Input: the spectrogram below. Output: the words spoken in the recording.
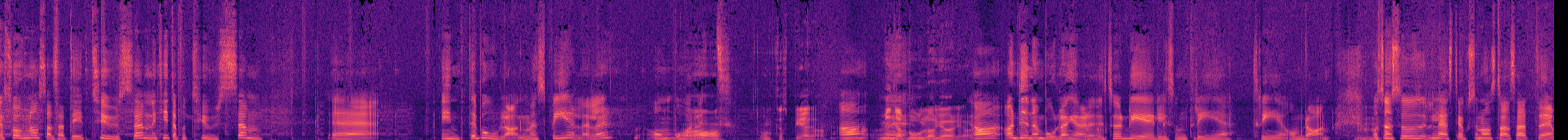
Jag såg någonstans att det är tusen, ni tittar på tusen, eh, inte bolag, men spel, eller? Om året. Ja, olika spel, ja. ja Mina eh, bolag gör det. Ja, ja, dina bolag gör det. Mm. Så det är liksom tre, tre om dagen. Mm. Och sen så läste jag också någonstans att eh,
